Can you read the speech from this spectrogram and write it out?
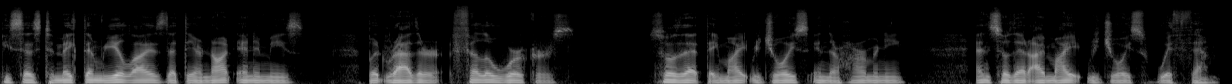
He says to make them realize that they are not enemies, but rather fellow workers, so that they might rejoice in their harmony and so that I might rejoice with them.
